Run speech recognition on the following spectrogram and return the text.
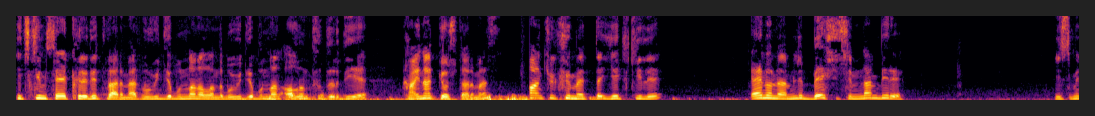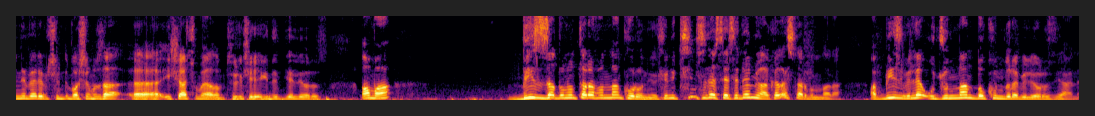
Hiç kimseye kredi vermez. Bu video bundan alındı, bu video bundan alıntıdır diye kaynak göstermez. Şu anki hükümette yetkili en önemli 5 isimden biri. İsmini verip şimdi başımıza e, iş açmayalım. Türkiye'ye gidip geliyoruz. Ama bizzat onun tarafından korunuyor. Şimdi kimse de ses edemiyor arkadaşlar bunlara. Ha, Biz bile ucundan dokundurabiliyoruz yani.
